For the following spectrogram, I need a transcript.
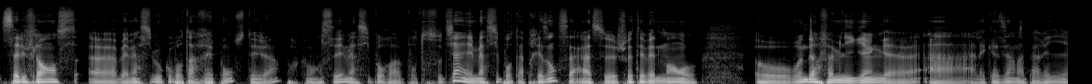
Salut Florence, euh, ben merci beaucoup pour ta réponse déjà, pour commencer. Merci pour, euh, pour ton soutien et merci pour ta présence à ce chouette événement au, Wonder Family Gang euh, à, la caserne à Paris.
